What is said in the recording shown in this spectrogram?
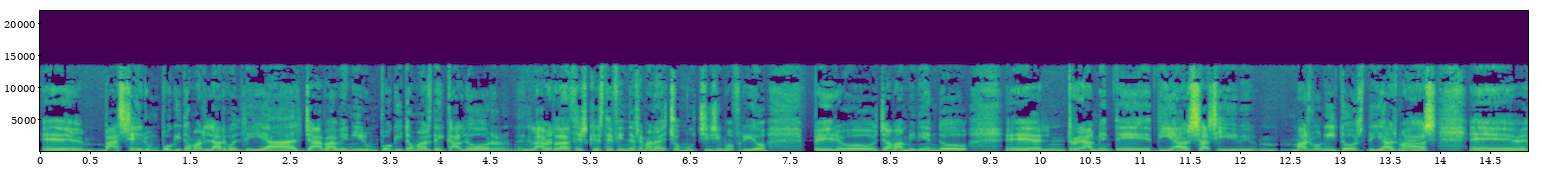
eh, va a ser un poquito más largo el día, ya va a venir un poquito más de calor. La verdad es que este fin de semana ha hecho muchísimo frío, pero ya van viniendo eh, realmente días así más bonitos, días más, eh,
